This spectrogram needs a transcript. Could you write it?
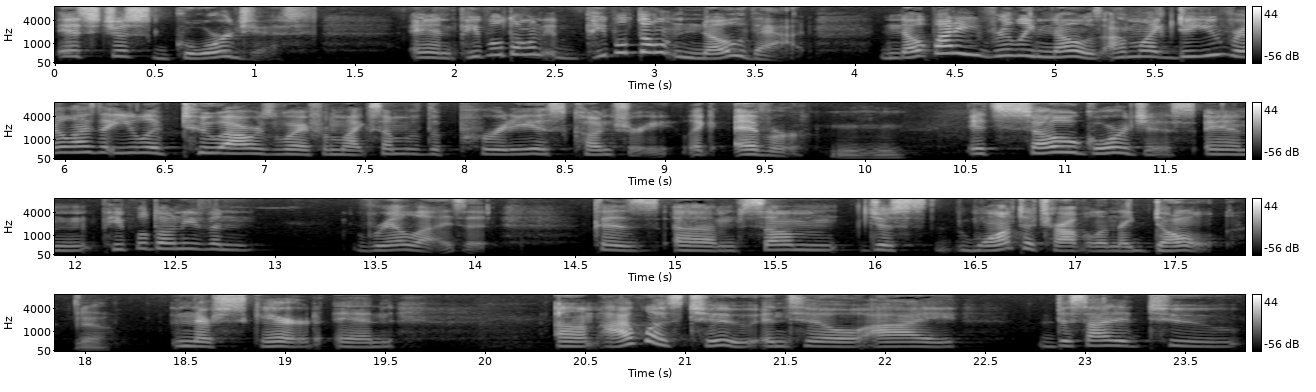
it's just gorgeous. And people don't people don't know that nobody really knows i'm like do you realize that you live two hours away from like some of the prettiest country like ever mm-hmm. it's so gorgeous and people don't even realize it because um, some just want to travel and they don't Yeah. and they're scared. And um, I was too until I decided to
